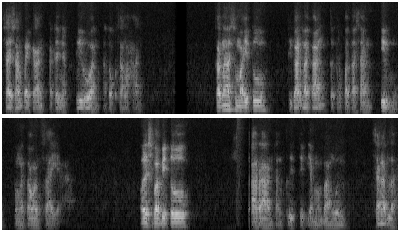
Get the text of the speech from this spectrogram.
saya sampaikan adanya kekeliruan atau kesalahan. Karena semua itu dikarenakan keterbatasan ilmu pengetahuan saya. Oleh sebab itu, saran dan kritik yang membangun sangatlah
